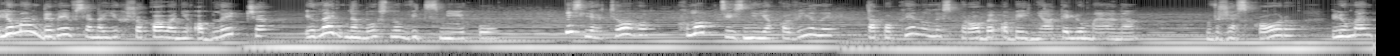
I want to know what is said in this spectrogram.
Люмен дивився на їх шоковані обличчя і ледь не луснув від сміху. Після цього хлопці зніяковіли та покинули спроби обійняти Люмена. Вже скоро Люмен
